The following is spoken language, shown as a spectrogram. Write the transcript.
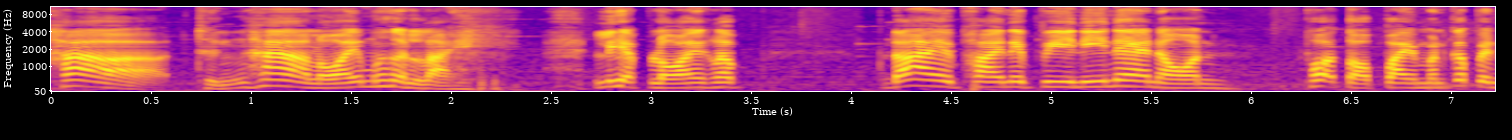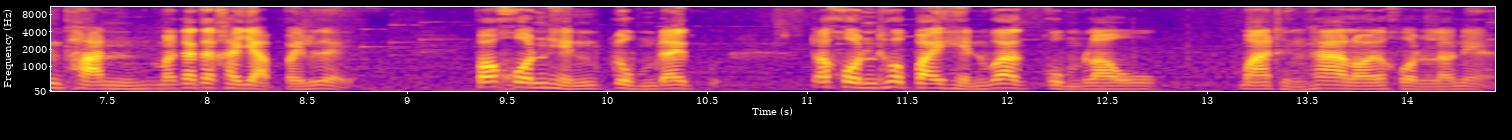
ถ้าถึงห้าร้อยเมื่อไหร่ เรียบร้อยครับ ได้ภายในปีนี้แน่นอน เพราะต่อไปมันก็เป็นพันมันก็จะขยับไปเรื่อย เพราะคนเห็นกลุ่มได้ถ้าคนทั่วไปเห็นว่ากลุ่มเรามาถึงห้าร้อยคนแล้วเนี่ย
